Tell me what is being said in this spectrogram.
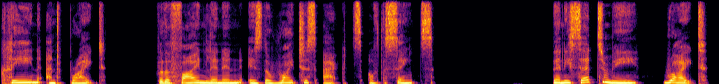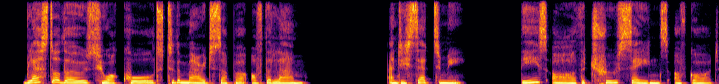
clean and bright, for the fine linen is the righteous acts of the saints. Then he said to me, Write, blessed are those who are called to the marriage supper of the Lamb. And he said to me, These are the true sayings of God.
